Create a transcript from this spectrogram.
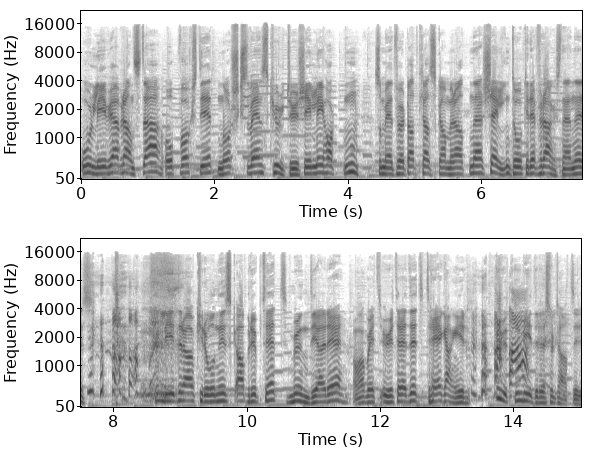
Olivia Branstad, oppvokst i et norsk-svensk kulturskille i Horten, som medførte at klassekameratene sjelden tok referansen hennes. Hun lider av kronisk abrupthet, munndiaré og har blitt utredet tre ganger uten videre resultater.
